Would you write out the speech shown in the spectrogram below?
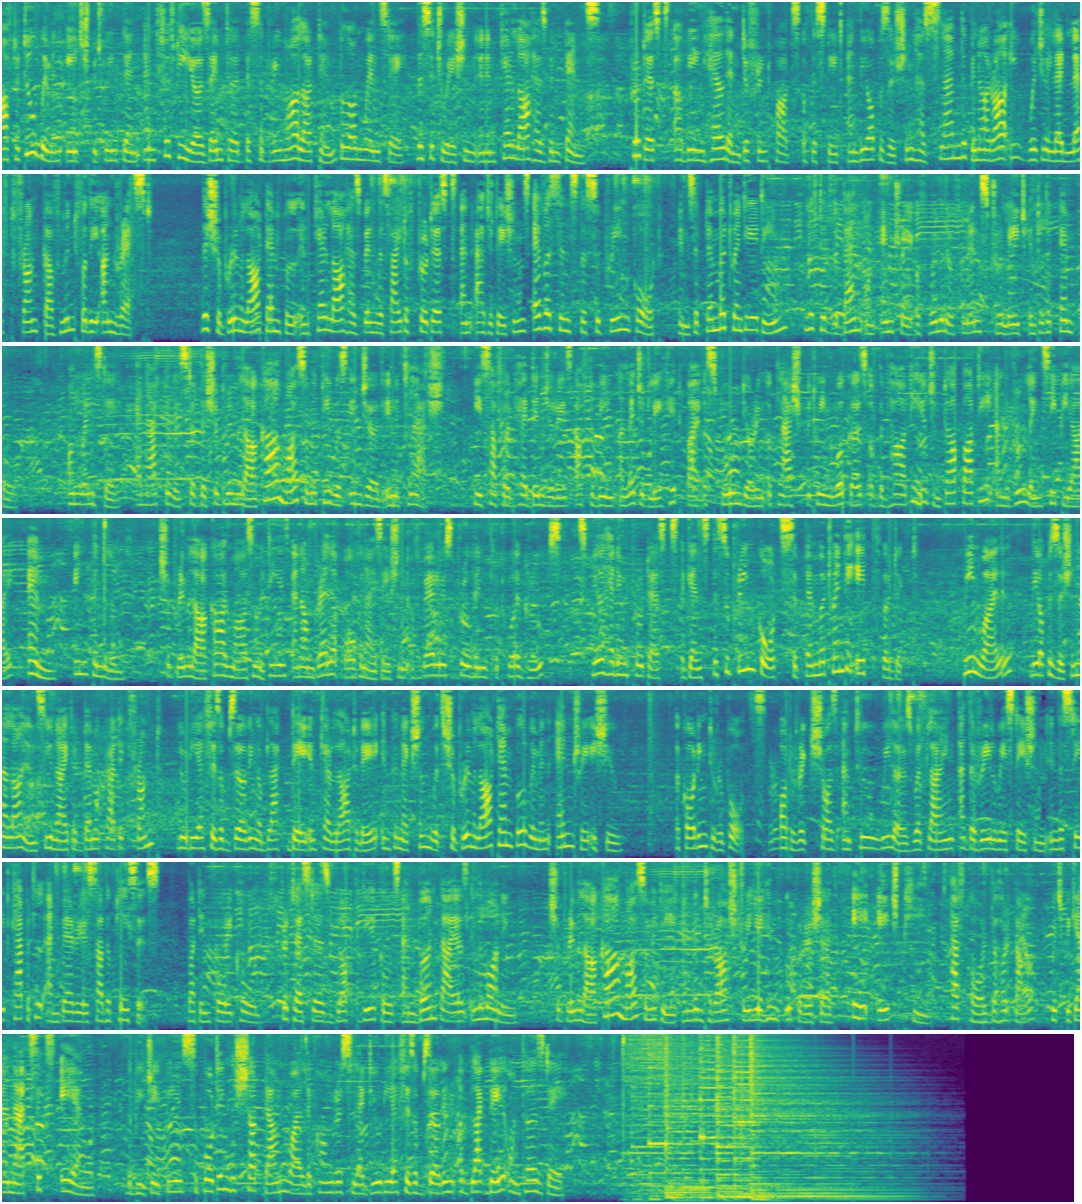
after two women aged between 10 and 50 years entered the Sabrimala temple on Wednesday. The situation in Kerala has been tense. Protests are being held in different parts of the state and the opposition has slammed the Pinarayi Vijay-led left front government for the unrest. The Sabrimala temple in Kerala has been the site of protests and agitations ever since the Supreme Court, in September 2018, lifted the ban on entry of women of menstrual age into the temple. On Wednesday, an activist of the Sabrimala Karma Samiti was injured in a clash. He suffered head injuries after being allegedly hit by a stone during a clash between workers of the Bharatiya Janata Party and the ruling CPI-M in Pandalam. Sabrimala Karma Samiti is an umbrella organization of various pro-Hindutva groups, spearheading protests against the Supreme Court's September 28 verdict. Meanwhile, the opposition alliance United Democratic Front, UDF is observing a black day in Kerala today in connection with Sabrimala temple women entry issue. According to reports, auto rickshaws and two-wheelers were plying at the railway station in the state capital and various other places. But in Kozhikode, protesters blocked vehicles and burned tires in the morning. Sabrimala Karma Samiti and Antarashtriya Hindu Parishad AHP, have called the Hartal, which began at 6 am. The BJP is supporting the shutdown while the Congress-led UDF is observing a black day on Thursday.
